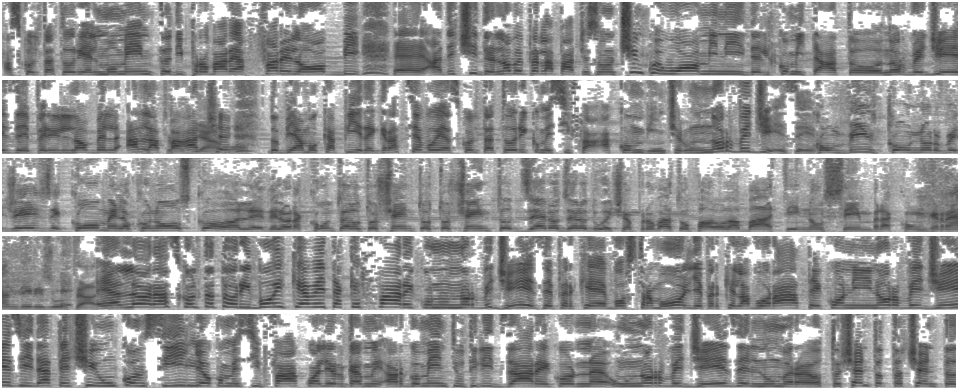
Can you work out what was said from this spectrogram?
ascoltatori è il momento di provare a fare lobby, eh, a decidere il Nobel per la pace, sono cinque uomini del comitato norvegese per il Nobel alla troviamo? Pace, dobbiamo capire, grazie a voi ascoltatori, come si fa a convincere un norvegese. Convinco un norvegese come lo conosco, ve lo racconto all'800 800 002. Ci ha provato Paolo Labatti, non sembra, con grandi risultati. E allora, ascoltatori, voi che avete a che fare con un norvegese, perché è vostra moglie, perché lavorate con i norvegesi, dateci un consiglio come si fa, quali orgam- argomenti utilizzare con un norvegese. Il numero è 800 800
